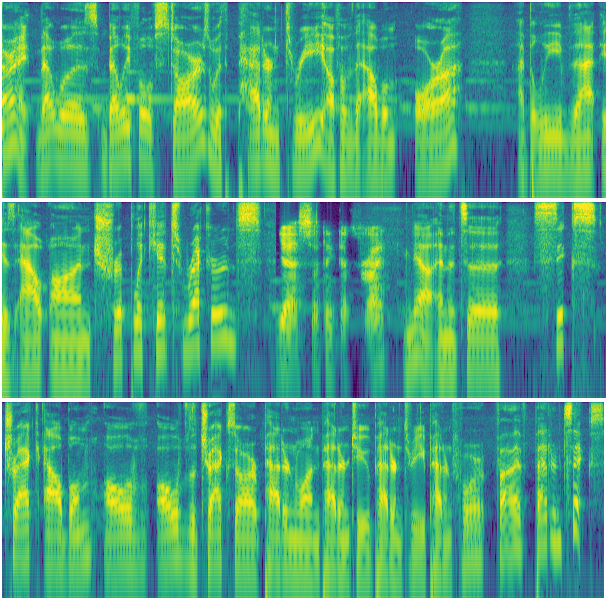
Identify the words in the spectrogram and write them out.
All right, that was Belly Full of Stars with Pattern 3 off of the album Aura. I believe that is out on Triplicate Records. Yes, I think that's right. Yeah, and it's a six-track album. All of all of the tracks are Pattern 1, Pattern 2, Pattern 3, Pattern 4, 5, Pattern 6.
